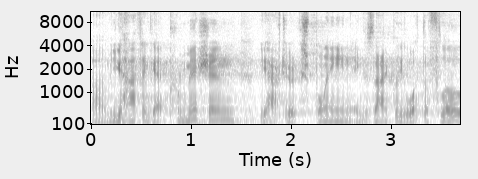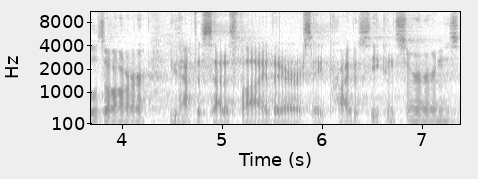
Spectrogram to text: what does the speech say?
Um, you have to get permission, you have to explain exactly what the flows are, you have to satisfy their, say, privacy concerns,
